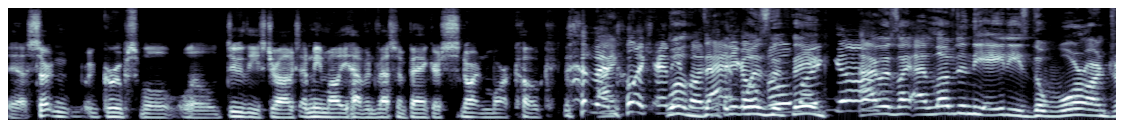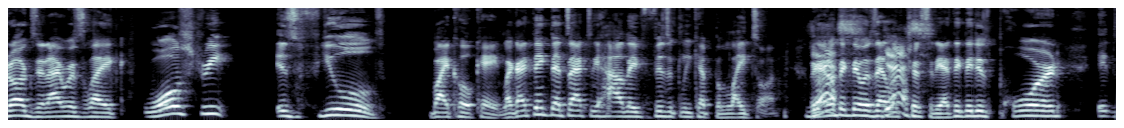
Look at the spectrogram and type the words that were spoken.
you know, certain groups will will do these drugs, and meanwhile, you have investment bankers snorting more coke than I- like anybody. well, that go, was the oh thing. I was like, I loved in the 80s the war on drugs, and I was like, Wall Street is fueled by cocaine. Like, I think that's actually how they physically kept the lights on. Like, I don't think there was Yes, yes. electricity. I think they just poured it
